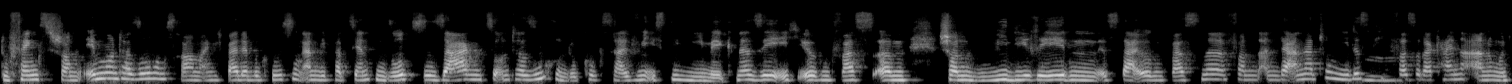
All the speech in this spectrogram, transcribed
du fängst schon im Untersuchungsraum eigentlich bei der Begrüßung an, die Patienten sozusagen zu untersuchen. Du guckst halt, wie ist die Mimik? Ne? Sehe ich irgendwas ähm, schon, wie die reden? Ist da irgendwas ne, von an der Anatomie des mhm. Kiefers oder keine Ahnung? Und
